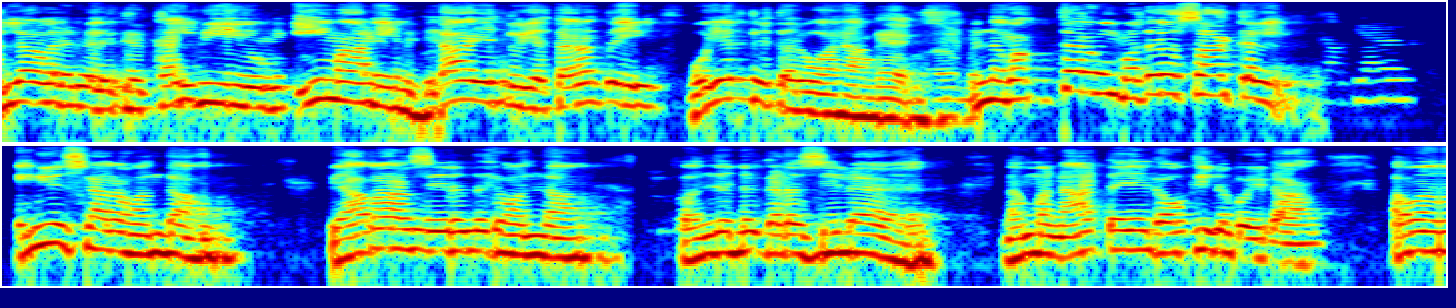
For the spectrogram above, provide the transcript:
அல்லாஹ் அவர்களுக்கு கல்வியையும் ஈமானையும் ஹிதாயத்துடைய தரத்தை உயர்த்தி தருவானாங்க இந்த மக்தரும் மதரசாக்கள் இங்கிலீஷ்காரன் வந்தான். வியாபாரம் செய்யறதுக்கு வந்தான். வந்துட்டு கடைசியில நம்ம நாட்டையே கவுத்திட்டு போயிட்டான். அவன்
